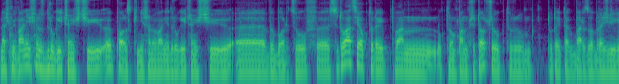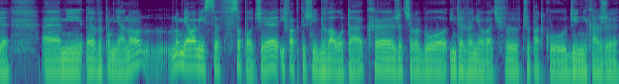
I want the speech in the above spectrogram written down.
naśmiewanie się z drugiej części e, Polski, nieszanowanie drugiej części e, wyborców. E, Sytuacja, o której pan, którą pan przytoczył, którą tutaj tak bardzo obraźliwie e, mi wypomniano, no miała miejsce w Sopocie i faktycznie bywało tak, że trzeba było interweniować w, w przypadku dziennikarzy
